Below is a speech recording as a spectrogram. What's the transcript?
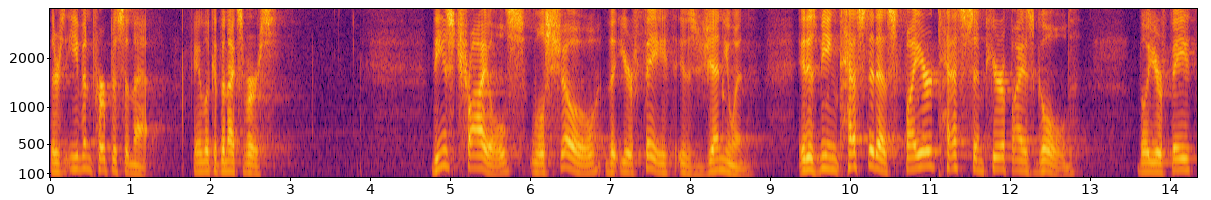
there's even purpose in that. Okay, look at the next verse. These trials will show that your faith is genuine. It is being tested as fire tests and purifies gold, though your faith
